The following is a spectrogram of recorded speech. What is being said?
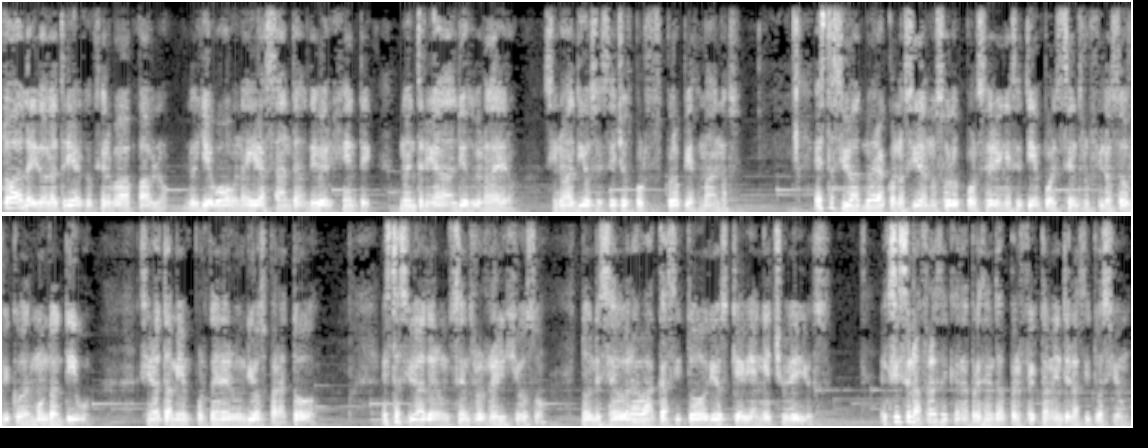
Toda la idolatría que observaba Pablo lo llevó a una ira santa de ver gente no entregada al Dios verdadero, sino a dioses hechos por sus propias manos. Esta ciudad no era conocida no solo por ser en ese tiempo el centro filosófico del mundo antiguo, sino también por tener un Dios para todo. Esta ciudad era un centro religioso donde se adoraba a casi todo Dios que habían hecho ellos. Existe una frase que representa perfectamente la situación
